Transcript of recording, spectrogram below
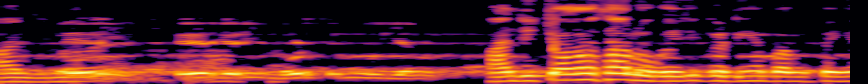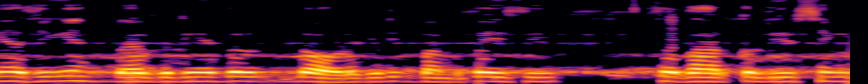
ਹਾਂਜੀ ਮੇਰੇ ਖੇਡ ਜਿਹੜੀ ਮੁੜ ਸ਼ੁਰੂ ਹੋਈ ਆ। ਹੁਣ ਹਾਂਜੀ 14 ਸਾਲ ਹੋ ਗਏ ਜੀ ਗੱਡੀਆਂ ਬੰਦ ਪਈਆਂ ਸੀਗੀਆਂ। ਬੈਲ ਗੱਡੀਆਂ ਤੋਂ ਦੌੜ ਜਿਹੜੀ ਬੰਦ ਪਈ ਸੀ ਸਰਦਾਰ ਕੁਲਦੀਪ ਸਿੰਘ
